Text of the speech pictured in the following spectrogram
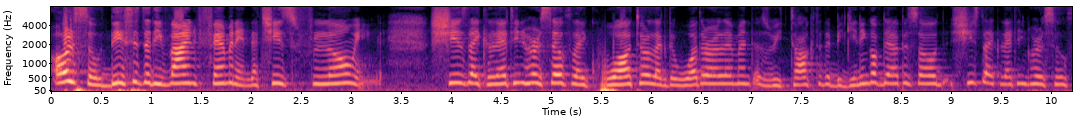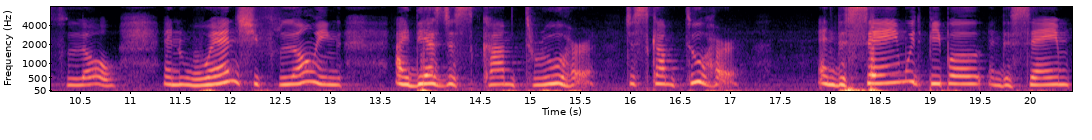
also this is the divine feminine that she's flowing. She's like letting herself like water like the water element as we talked at the beginning of the episode. She's like letting herself flow. And when she flowing ideas just come through her, just come to her. And the same with people, and the same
